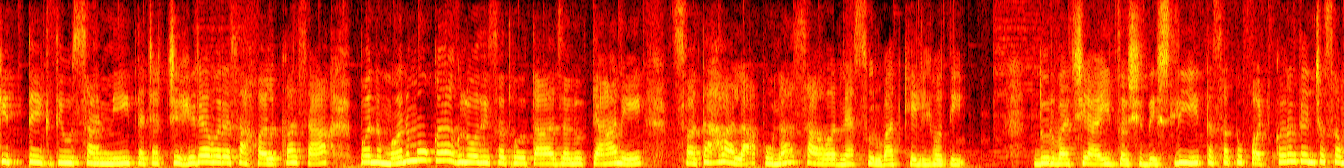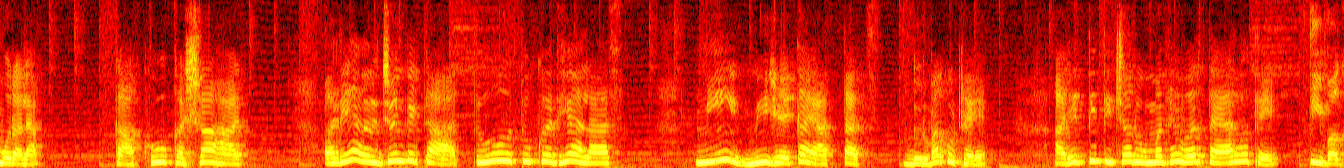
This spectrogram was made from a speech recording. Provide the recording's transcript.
कित्येक दिवसांनी त्याच्या चेहऱ्यावर असा हलकासा पण मनमोकळा ग्लो दिसत होता जणू त्याने स्वतःला पुन्हा सावरण्यास सुरुवात केली होती. दुर्वाची आई जशी दिसली तसा तो पटकन त्यांच्यासमोर आला. काकू कशा आहात? अरे अर्जुन बेटा तू तू कधी आलास? मी मी हे काय आत्ताच? दुर्वा कुठे? आहे अरे ती तिच्या रूममध्ये वर तयार होते. ती बघ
